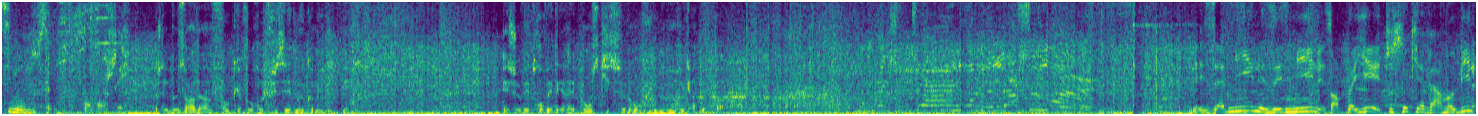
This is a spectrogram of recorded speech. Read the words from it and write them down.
Sinon, nous sommes tous en danger. J'ai besoin d'infos que vous refusez de me communiquer. Et je vais trouver des réponses qui, selon vous, ne me regardent pas. Les amis, les ennemis, les employés et tous ceux qui avaient un mobile,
